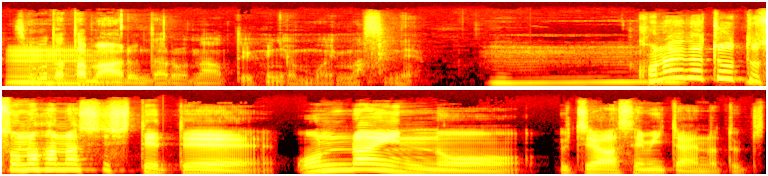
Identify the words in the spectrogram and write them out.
そういうことは多分あるんだろうなというふうに思いますね。この間ちょっとその話しててオンラインの打ち合わせみたいな時っ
